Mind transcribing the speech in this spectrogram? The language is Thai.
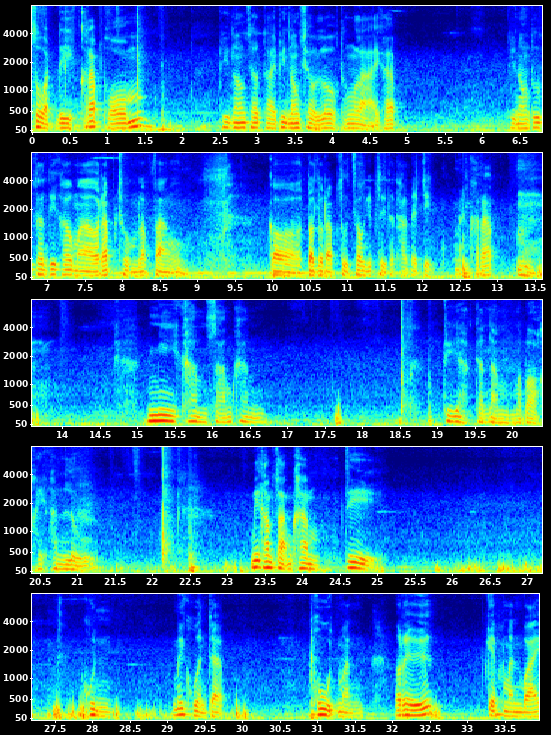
สวัสดีครับผม พี่น้องชาวไทยพี่น้องชาวโลกทั้งหลายครับ พี่น้องทุกท่านที่เข้ามารับชมรับฟัง ก็ต้อนรับสู่ช่องยิบสีตะทานเบจิกนะครับ มีคำสามคำที่อยากจะนำมาบอกให้ท่านรู้ มีคำสามคำที่ คุณ ไม่ควรจะพูดมัน หรือเก็บมันไว้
